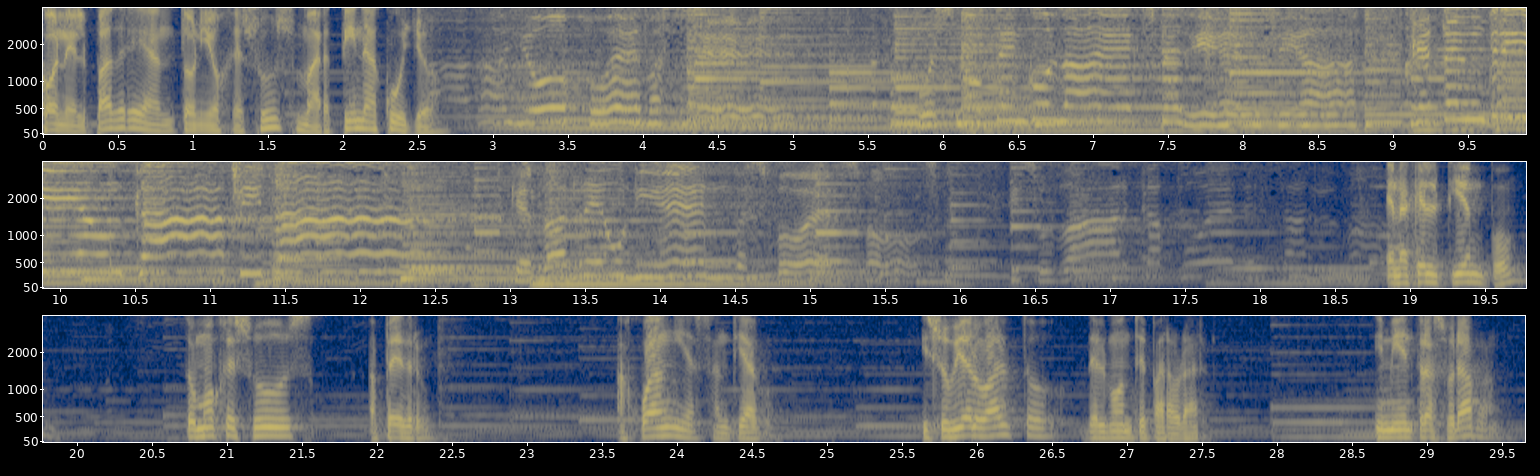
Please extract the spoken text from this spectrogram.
con el padre Antonio Jesús Martín Acuyo. Yo puedo hacer, pues no tengo la experiencia que tendría un capitán que va reuniendo esfuerzos y su barca puede salvar. En aquel tiempo tomó Jesús a Pedro, a Juan y a Santiago y subió a lo alto del monte para orar. Y mientras oraban,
